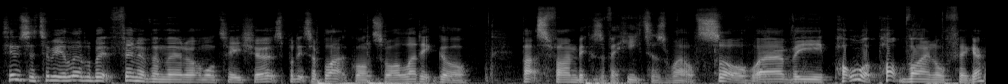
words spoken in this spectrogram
seems to be a little bit thinner than the normal t-shirts, but it's a black one, so I'll let it go. That's fine because of the heat as well. So, uh, the pop, oh, pop vinyl figure.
